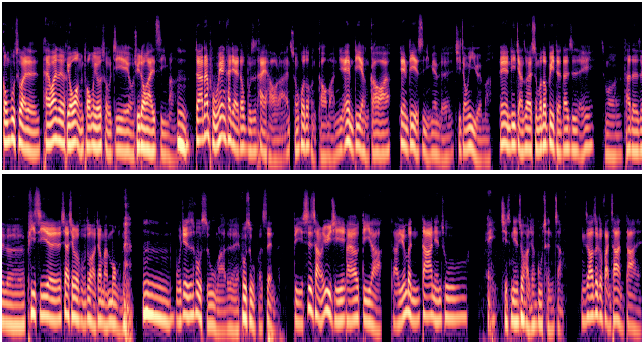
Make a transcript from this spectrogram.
公布出来的台湾的有网通、有手机、也有驱动 IC 嘛。嗯，对啊，但普遍看起来都不是太好啦，存货都很高嘛。你 AMD 也很高啊，AMD 也是里面的其中一员嘛。AMD 讲出来什么都 beat，但是哎，什么它的这个 PC 的下修的幅度好像蛮猛的。嗯，我记得是负十五嘛，对不对？负十五 percent。比市场预期还要低啦，啊，原本大家年初，哎，其实年初好像估成长，你知道这个反差很大哎。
